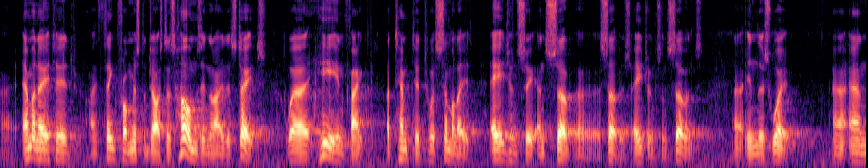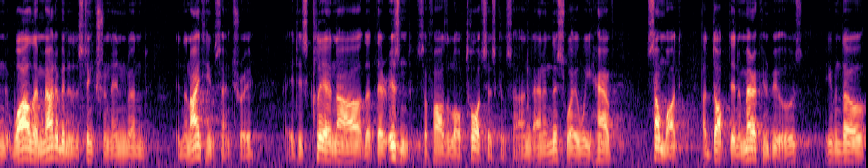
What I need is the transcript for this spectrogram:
uh, emanated, I think, from Mr. Justice Holmes in the United States, where he, in fact, attempted to assimilate agency and uh, service, agents and servants, uh, in this way. Uh, and while there might have been a distinction in England in the 19th century, it is clear now that there isn't so far as the law of torts is concerned, and in this way we have somewhat adopted American views, even though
